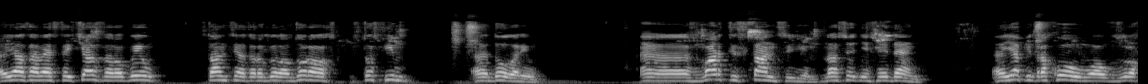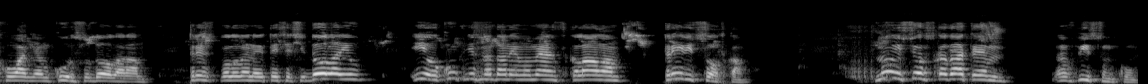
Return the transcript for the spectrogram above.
е, я за весь цей час заробив, станція заробила в доларах 107 е, доларів. Е, Вартість станції на сьогоднішній день е, я підраховував з урахуванням курсу долара 3,5 тисячі доларів. І окупність на даний момент склала 3%. Ну і що сказати е, в підсумку.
